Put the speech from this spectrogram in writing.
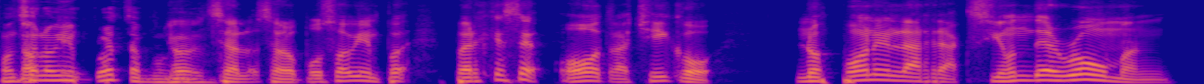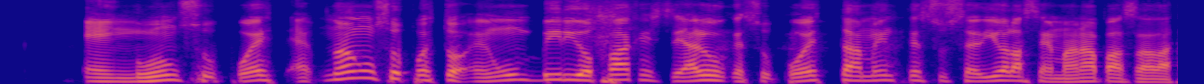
Pónselo bien puesto. porque- Yo- se, lo, se lo puso bien. pu- Pero es que es otra, chico. Nos ponen la reacción de Roman en un supuesto, eh, no en un supuesto, en un video package de algo que supuestamente sucedió la semana pasada.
